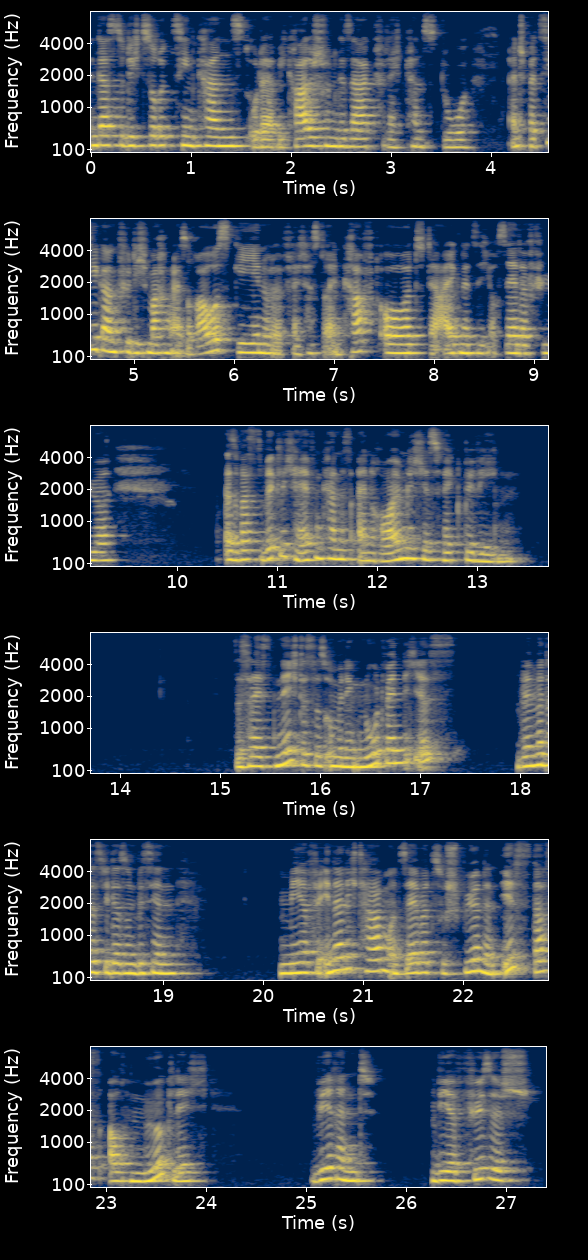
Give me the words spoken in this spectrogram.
in das du dich zurückziehen kannst oder wie gerade schon gesagt, vielleicht kannst du einen Spaziergang für dich machen, also rausgehen oder vielleicht hast du einen Kraftort, der eignet sich auch sehr dafür. Also was wirklich helfen kann, ist ein räumliches Wegbewegen. Das heißt nicht, dass das unbedingt notwendig ist. Wenn wir das wieder so ein bisschen mehr verinnerlicht haben und selber zu spüren, dann ist das auch möglich, während wir physisch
